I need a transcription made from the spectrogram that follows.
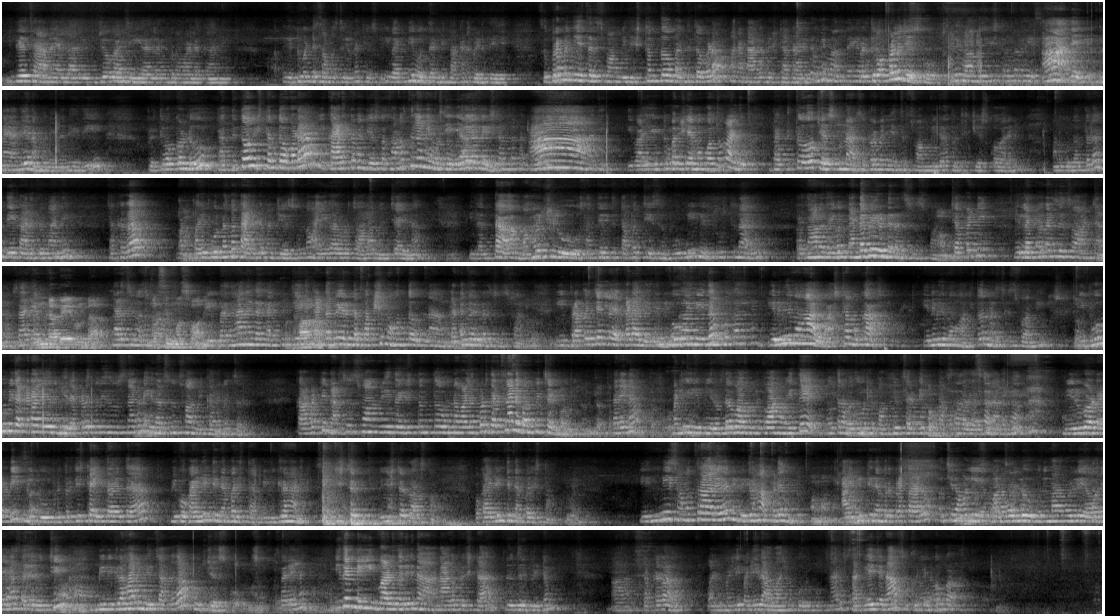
విదేశాన వెళ్ళాలి ఉద్యోగాలు చేయాలి అనుకున్న వాళ్ళకి కానీ ఎటువంటి సమస్యలున్నా చేసుకో ఇవన్నీ వద్దండి. పక్కన పెడితే సుబ్రహ్మణ్యేశ్వర స్వామి మీద ఇష్టంతో భక్తితో కూడా మన నాగప్రతిష్ఠ కార్యక్రమం ప్రతి ఒక్కళ్ళు చేసుకోవచ్చు. అదే నా- అదేనమ్మా నేను అనేది. ప్రతి ఒక్కళ్ళు భక్తితో ఇష్టంతో కూడా ఈ కార్యక్రమం చేసుకో సమస్యలనే చెయ్యాలని ఇష్టంతో అది. ఇవాళ కుటుంబ క్షేమం కోసం వాళ్ళు భక్తితో చేసుకున్నారు. సుబ్రహ్మణ్యేశ్వర స్వామి విగ్రహ ప్రతిష్ఠ చేసుకోవాలని అనుకున్నంతలో ఇదే కార్యక్రమాన్ని చక్కగా మనం పరిపూర్ణంగా కార్యక్రమం చేసుకుందాం అయ్యగారు కూడా చాలా మంచి ఆయన. ఇదంతా మహర్షులు సంచరించి తపస్సు చేసిన భూమి మీరు చూస్తున్నారు. ప్రధాన దైవం గండబేరుండ నరసింహస్వామి. చెప్పండి మీరు లక్ష్మీ నరసింహస్వామి అంటారు ఒకసారి నరసింహస్వామి. ప్రధానంగా కనిపించే ప్రధాన- గండబేరుండ పక్షి మొహంతో ఉన్న గండబేరు నరసింహస్వామి. ఈ ప్రపంచంలో ఎక్కడా లేదు. భూమి మీద ఎనిమిది మొహాలు అష్టముఖ ఎనిమిది మొహాలతో నరసింహస్వామి. ఈ భూమి మీద ఎక్కడా లేదు. మీరు ఎక్కడ గురి చూసినా కూడా ఈ నరసింహస్వామి మీకు కనిపించరు. కాబట్టి నరసింహస్వామి మీద ఇష్టంతో ఉన్న వాళ్ళని కూడా దర్శనాన్ని పంపించండి. సరేనా? మళ్ళీ మీ రెండో బాబు వివాహం అయితే నూతన వధువుల్ని పంపించండి. తప్పకుండా. దర్శనానికి. మీరు కూడా రండి. మీకు ఇప్పుడు ప్రతిష్ట అయిన తర్వాత మీకు ఒక ఐడెంటిటీ నెంబర్ ఇస్తాం మీ విగ్రహానికి. రిజిస్టర్ రిజిస్టర్ రాస్తాం. ఒక ఐడెంటిటీ నెంబర్ ఇస్తాం. ఎన్ని సంవత్సరాలైనా మీ విగ్రహం అక్కడే ఉంటుంది ఐడెంటిటీ నెంబర్ ప్రకారం వచ్చిన వాళ్ళు మనవాళ్ళు ముని మనవాళ్ళు ఎవరైనా సరే వచ్చి మీ విగ్రహాన్ని మీరు చక్కగా పూజ చేసుకోవచ్చు. సరేనా? ఇదండి వాళ్ళు జరిగిన నాగప్రతిష్ఠ రుద్రపీఠం. చక్కగా వాళ్ళు మళ్ళీ మళ్ళీ రావాలని కోరుకుంటున్నారు. సర్వే జన సుఖినో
